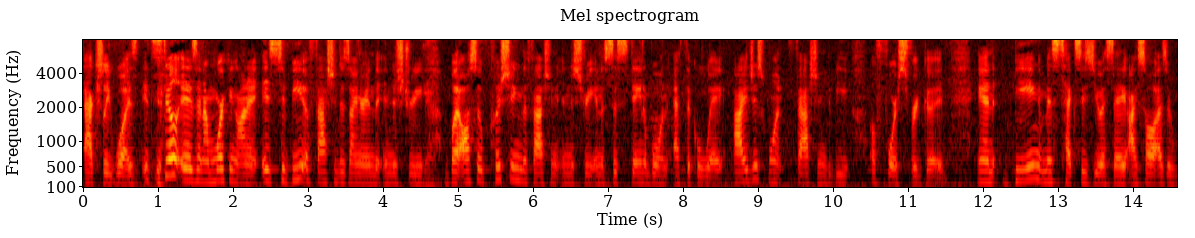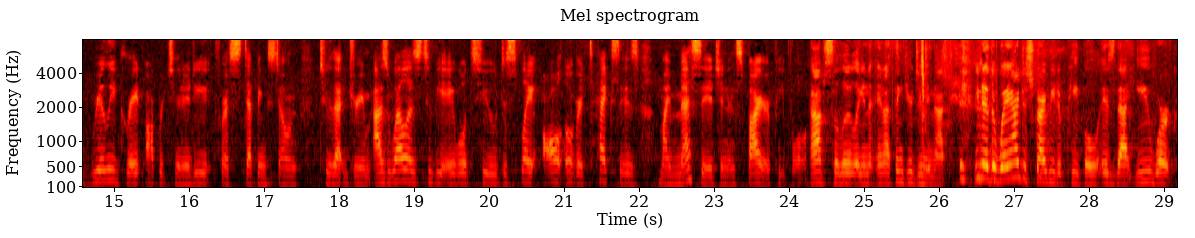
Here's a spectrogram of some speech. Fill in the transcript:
actually was it yeah. still is and I'm working on it is to be a fashion designer in the industry yeah. but also pushing the fashion industry in a sustainable and ethical way. I just want fashion to be a force for good. And being Miss Texas USA, I saw as a really great opportunity for a stepping stone to that dream, as well as to be able to display all over Texas my message and inspire people. Absolutely, and, and I think you're doing that. you know, the way I describe you to people is that you work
